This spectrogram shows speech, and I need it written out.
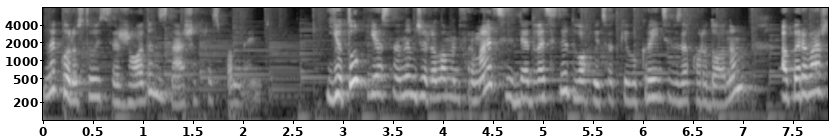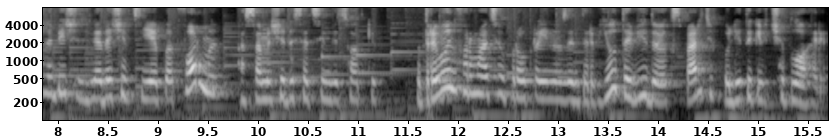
не користується жоден з наших респондентів. YouTube є основним джерелом інформації для 22% українців за кордоном, а переважна більшість глядачів цієї платформи, а саме 67%, отримує інформацію про Україну з інтерв'ю та відео експертів, політиків чи блогерів.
